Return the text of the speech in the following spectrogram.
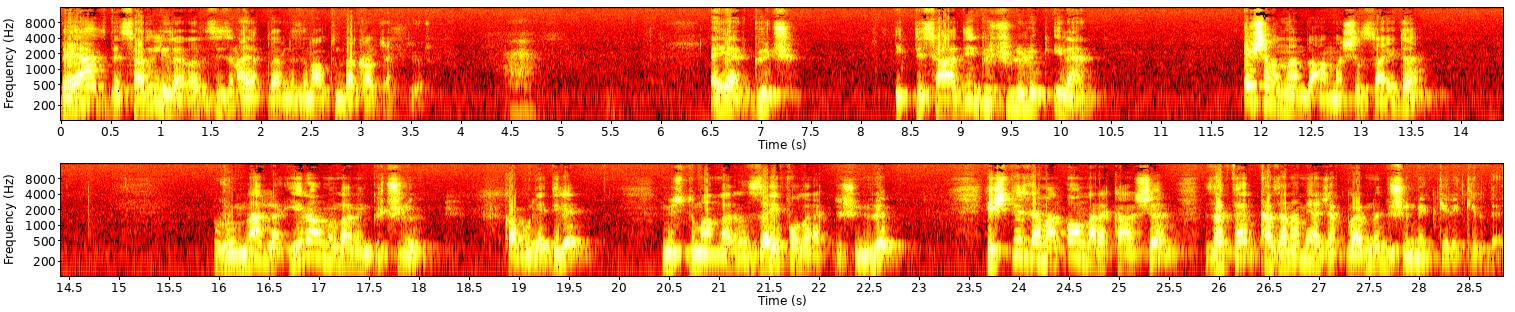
beyaz ve sarı liraları sizin ayaklarınızın altında kalacak diyor. Eğer güç iktisadi güçlülük ile eş anlamda anlaşılsaydı Rumlarla İranlıların güçlü kabul edilip Müslümanların zayıf olarak düşünülüp hiçbir zaman onlara karşı zafer kazanamayacaklarını düşünmek gerekirdi.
